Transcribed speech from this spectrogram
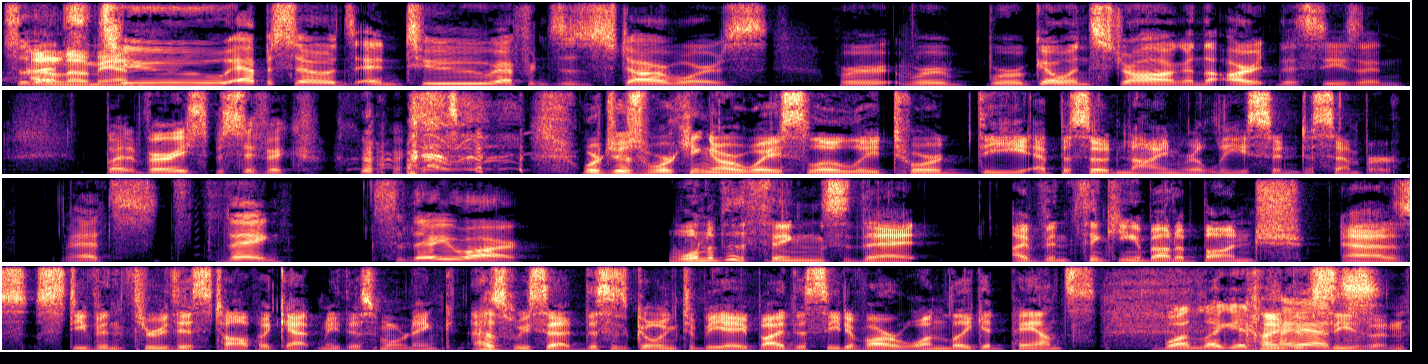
So that's know, two episodes and two references to Star Wars. We're we're we're going strong on the art this season, but very specific We're just working our way slowly toward the episode 9 release in December. That's the thing. So there you are. One of the things that I've been thinking about a bunch as Stephen threw this topic at me this morning. As we said, this is going to be a by the seat of our one legged pants one legged kind pants. of season.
